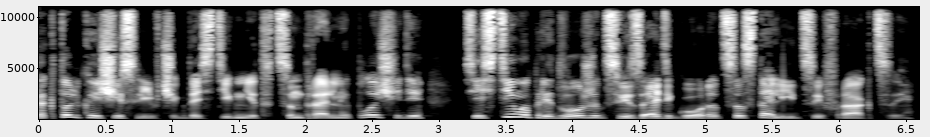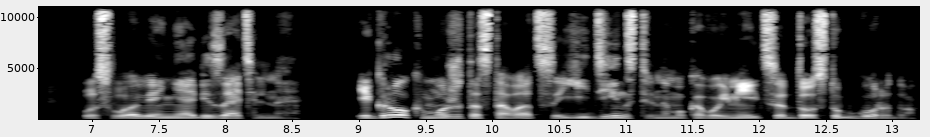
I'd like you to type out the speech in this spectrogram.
Как только счастливчик достигнет центральной площади, система предложит связать город со столицей фракции. Условие не обязательное. Игрок может оставаться единственным, у кого имеется доступ к городу.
